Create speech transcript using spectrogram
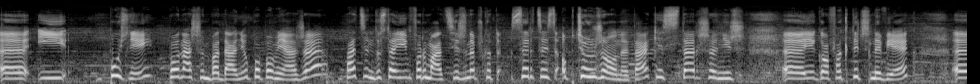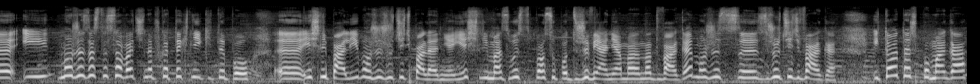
E, I Później, po naszym badaniu, po pomiarze, pacjent dostaje informację, że na przykład serce jest obciążone, tak? jest starsze niż e, jego faktyczny wiek e, i może zastosować na przykład techniki typu, e, jeśli pali, może rzucić palenie, jeśli ma zły sposób odżywiania, ma nadwagę, może z, zrzucić wagę. I to też pomaga,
